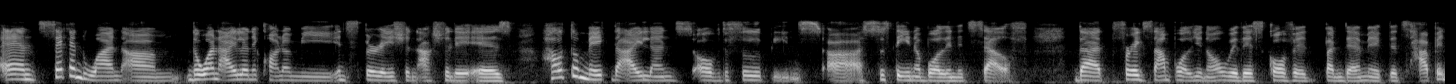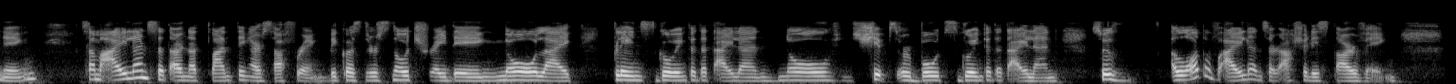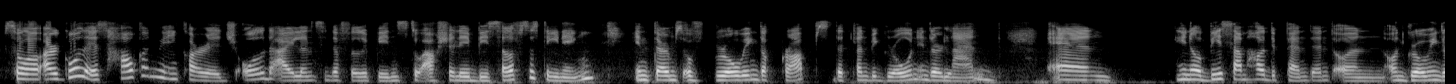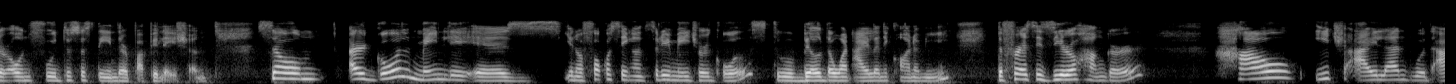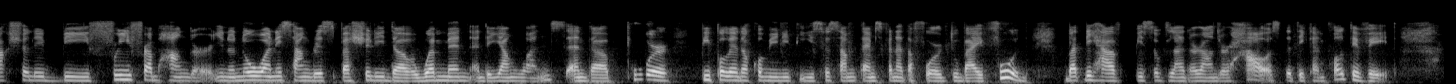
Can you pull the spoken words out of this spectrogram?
And second one um, the one island economy inspiration actually is how to make the islands of the philippines uh, sustainable in itself. That for example you know with this covid pandemic that's happening some islands that are not planting are suffering because there's no trading no like planes going to that island, no ships or boats going to that island. So a lot of islands are actually starving. So our goal is how can we encourage all the islands in the Philippines to actually be self-sustaining in terms of growing the crops that can be grown in their land and you know be somehow dependent on on growing their own food to sustain their population. So our goal mainly is you know, focusing on three major goals to build the one island economy. The first is zero hunger. How each island would actually be free from hunger. You know, no one is hungry, especially the women and the young ones and the poor people in the communities who sometimes cannot afford to buy food, but they have piece of land around their house that they can cultivate.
